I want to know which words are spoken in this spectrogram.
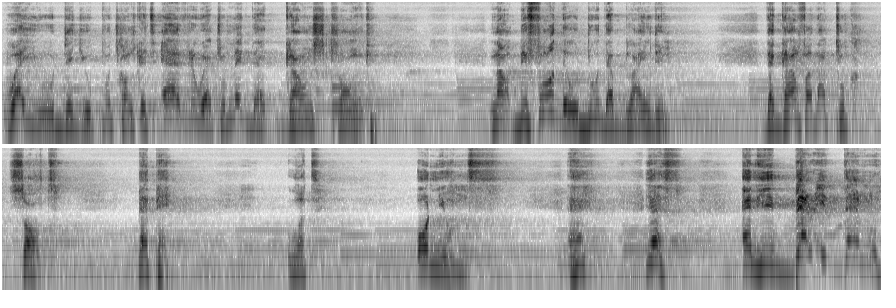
Where you dig, you put concrete everywhere to make the ground strong. Now, before they would do the blinding, the grandfather took salt, pepper, what? Onions. Eh? Yes. And he buried them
